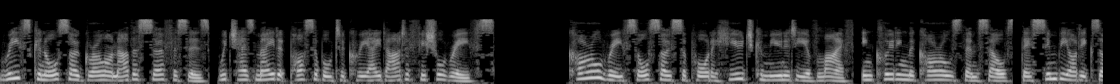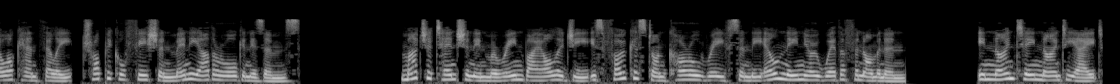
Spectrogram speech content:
Reefs can also grow on other surfaces, which has made it possible to create artificial reefs. Coral reefs also support a huge community of life, including the corals themselves, their symbiotic zooxanthellae, tropical fish and many other organisms. Much attention in marine biology is focused on coral reefs and the El Niño weather phenomenon. In 1998,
